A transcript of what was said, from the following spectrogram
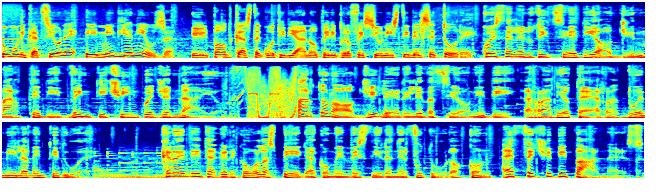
Comunicazione e Media News, il podcast quotidiano per i professionisti del settore. Queste le notizie di oggi, martedì 25 gennaio. Partono oggi le rilevazioni di Radio Ter 2022. Credit Agricola spiega come investire nel futuro con FCB Partners.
